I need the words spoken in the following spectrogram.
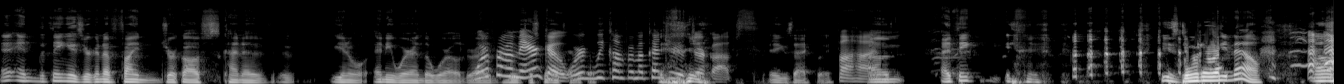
and, and the thing is, you're gonna find jerk offs kind of, uh, you know, anywhere in the world, right? We're from Who's just gonna America. We're we come from a country of jerk offs. exactly. Fahad. Um, I think he's doing it right now. Uh,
